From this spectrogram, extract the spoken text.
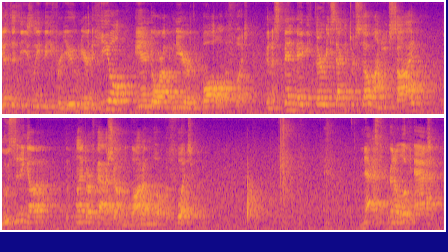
just as easily be for you near the heel and or up near the ball of the foot. Gonna spend maybe 30 seconds or so on each side, loosening up the plantar fascia on the bottom of the foot. Next, we're gonna look at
